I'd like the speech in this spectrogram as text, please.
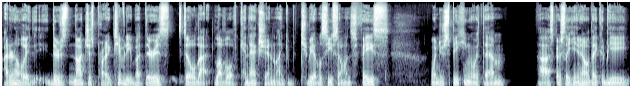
I don't know, it, there's not just productivity, but there is still that level of connection, like to be able to see someone's face when you're speaking with them, uh, especially, you know, they could be,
